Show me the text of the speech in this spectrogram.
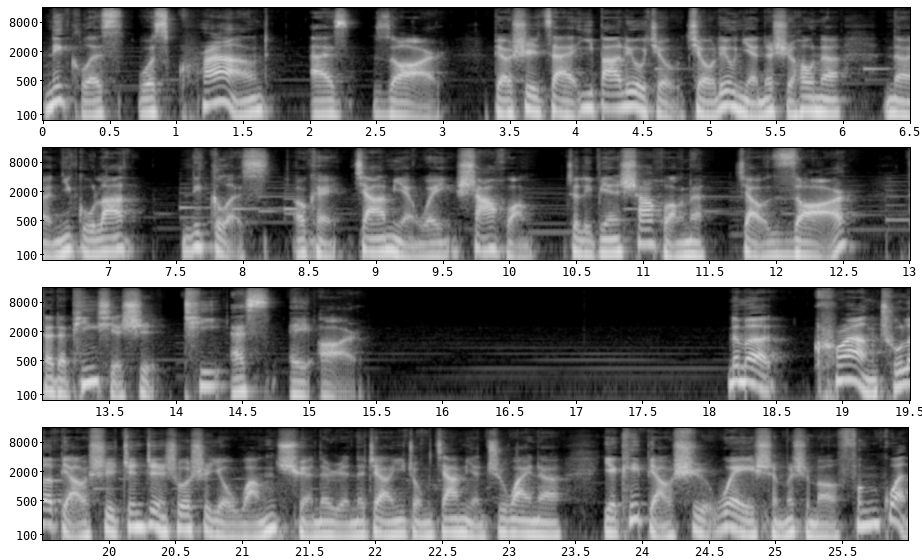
Nicholas was crowned as Tsar. 表示在一八六九九六年的时候呢，那尼古拉 Nicholas，OK，加冕为沙皇。这里边沙皇呢叫 Tsar，它的拼写是 T S A R。那么。Crown 除了表示真正说是有王权的人的这样一种加冕之外呢，也可以表示为什么什么封冠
